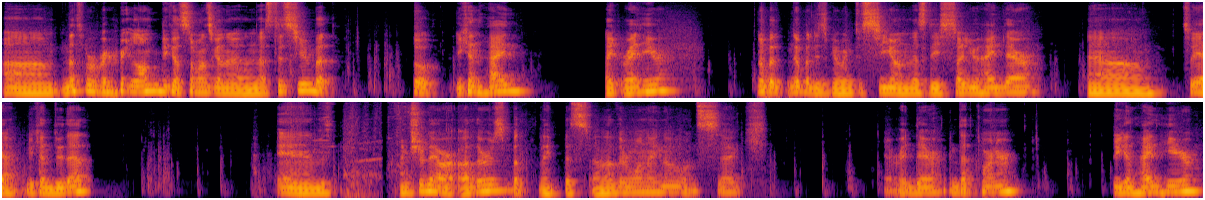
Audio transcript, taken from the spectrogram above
Um, not for very long because someone's gonna notice you, but so you can hide like right here. Nobody, nobody's going to see you unless they saw you hide there. Um, so yeah, you can do that. And I'm sure there are others, but like that's another one I know. One sec. Yeah, right there in that corner. You can hide here.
